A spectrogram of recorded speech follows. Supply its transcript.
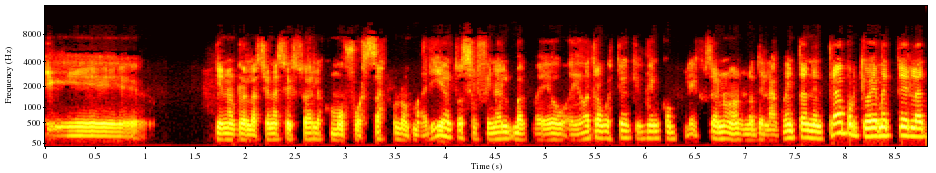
eh, tienen relaciones sexuales como forzadas por los maridos, entonces al final es otra cuestión que es bien compleja, o sea, no, te la cuentan de entrada porque obviamente la,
